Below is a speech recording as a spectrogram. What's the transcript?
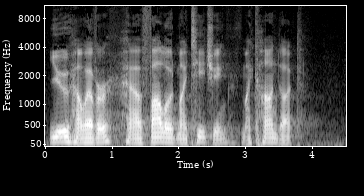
You, however, have followed my teaching, my conduct,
